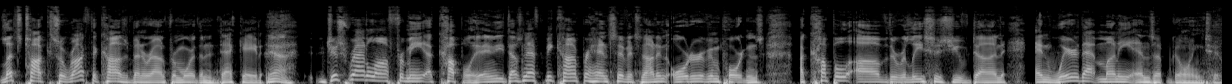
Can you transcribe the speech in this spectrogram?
let's talk. So, Rock the Cause has been around for more than a decade. Yeah. Just rattle off for me a couple, and it doesn't have to be comprehensive. It's not in order of importance. A couple of the releases you've done, and where that money ends up going to.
